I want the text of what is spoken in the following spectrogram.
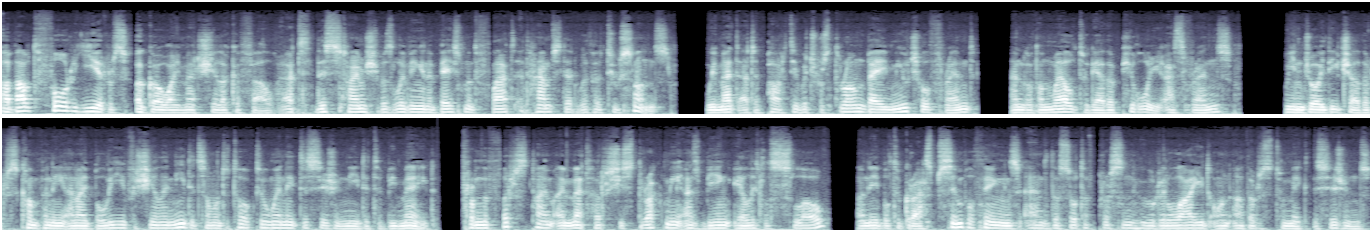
About four years ago, I met Sheila Caffell. At this time, she was living in a basement flat at Hampstead with her two sons. We met at a party which was thrown by a mutual friend and got on well together purely as friends. We enjoyed each other's company, and I believe Sheila needed someone to talk to when a decision needed to be made. From the first time I met her, she struck me as being a little slow unable to grasp simple things, and the sort of person who relied on others to make decisions.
